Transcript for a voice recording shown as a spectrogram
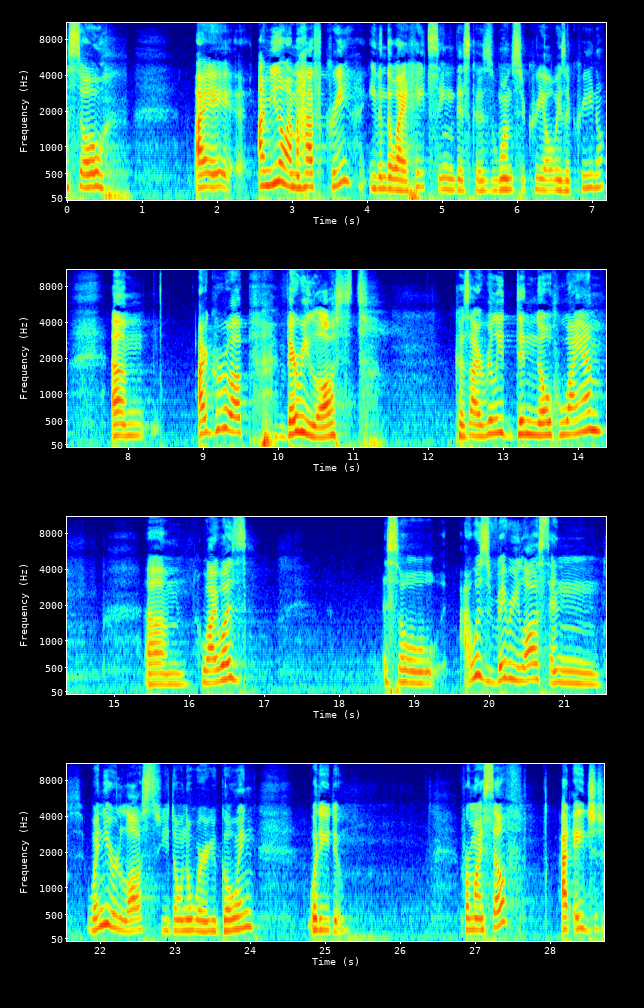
So I, I'm, you know, I'm a half Cree, even though I hate saying this because once a Cree, always a Cree, you know. Um, I grew up very lost because I really didn't know who I am, um, who I was. So I was very lost, and when you're lost, you don't know where you're going. What do you do? For myself, at, age,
